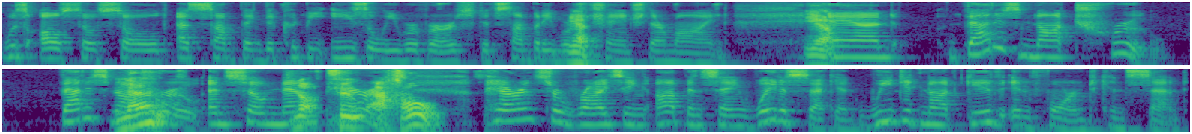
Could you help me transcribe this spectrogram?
was also sold as something that could be easily reversed if somebody were yeah. to change their mind. Yeah. And that is not true. That is not no, true. And so now not true at all. parents are rising up and saying, wait a second, we did not give informed consent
